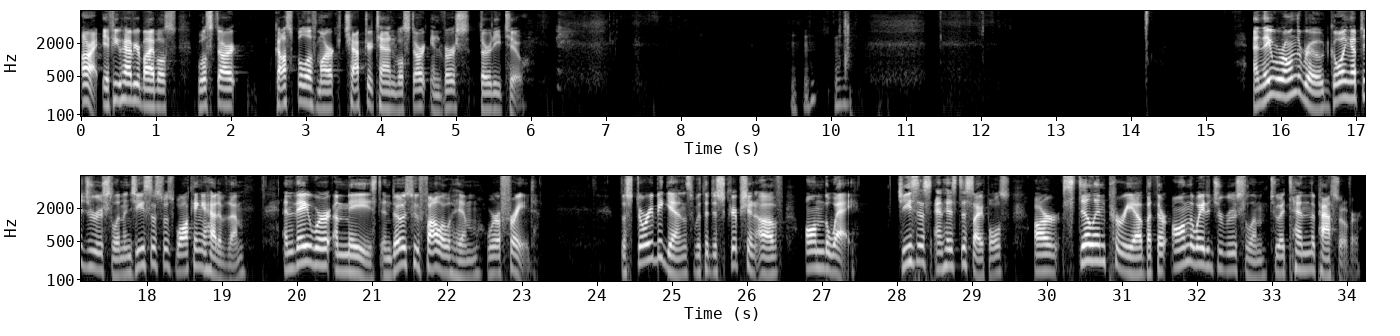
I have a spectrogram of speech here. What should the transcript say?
All right, if you have your Bibles, we'll start Gospel of Mark, chapter 10. We'll start in verse 32. Mm-hmm. Mm-hmm. And they were on the road going up to Jerusalem, and Jesus was walking ahead of them. And they were amazed, and those who follow him were afraid. The story begins with a description of on the way. Jesus and his disciples are still in Perea, but they're on the way to Jerusalem to attend the Passover.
